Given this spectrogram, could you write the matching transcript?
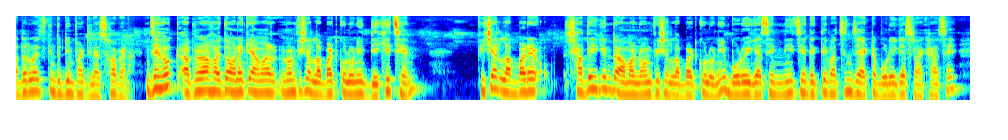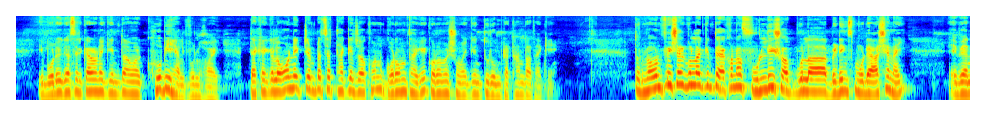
আদারওয়াইজ কিন্তু ডিম ফার্টিলাইজ হবে না। যাই হোক, আপনারা হয়তো অনেকে আমার নন ফিশার লাভবার্ড কলোনি দেখেছেন। ফিশার লাভবার্ডের সাথেই কিন্তু আমার নন ফিশার লাভবার্ড কলোনি, বড়ই গাছের নিচে দেখতে পাচ্ছেন যে একটা বড়ই গাছ রাখা আছে। এই বড়ই গাছের কারণে কিন্তু আমার খুবই হেল্পফুল হয়। দেখা গেল অনেক টেম্পারেচার থাকে যখন গরম থাকে, গরমের সময় কিন্তু রুমটা ঠান্ডা থাকে। তো নন ফিশারগুলো কিন্তু এখনও ফুললি সবগুলা ব্রিডিংস মোডে আসে নাই। ইভেন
